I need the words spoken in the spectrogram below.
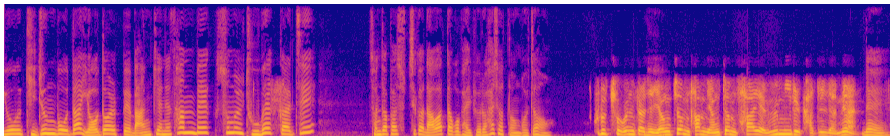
요 기준보다 8배, 많게는 322배까지 전자파 수치가 나왔다고 발표를 하셨던 거죠. 그렇죠. 그러니까 네. 이제 0.3, 0.4의 의미를 가지려면 네.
